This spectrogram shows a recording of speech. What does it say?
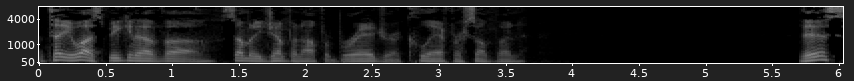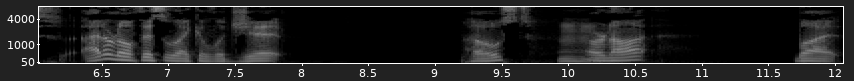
I'll tell you what. Speaking of uh, somebody jumping off a bridge or a cliff or something, this I don't know if this is like a legit post Mhm. or not, but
